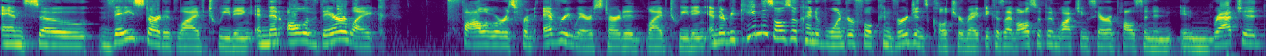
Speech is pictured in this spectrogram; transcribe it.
and so they started live tweeting, and then all of their like followers from everywhere started live tweeting. And there became this also kind of wonderful convergence culture right? Because i've also been watching sarah paulson in, in ratched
